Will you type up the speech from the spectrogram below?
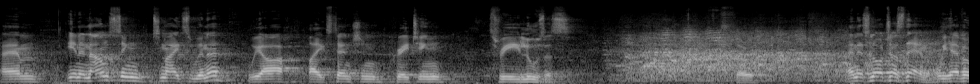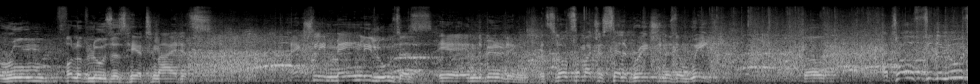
Um, in announcing tonight's winner, we are, by extension, creating three losers. so, and it's not just them. We have a room full of losers here tonight. It's actually mainly losers in the building. It's not so much a celebration as a wake. So, a toast to the losers.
